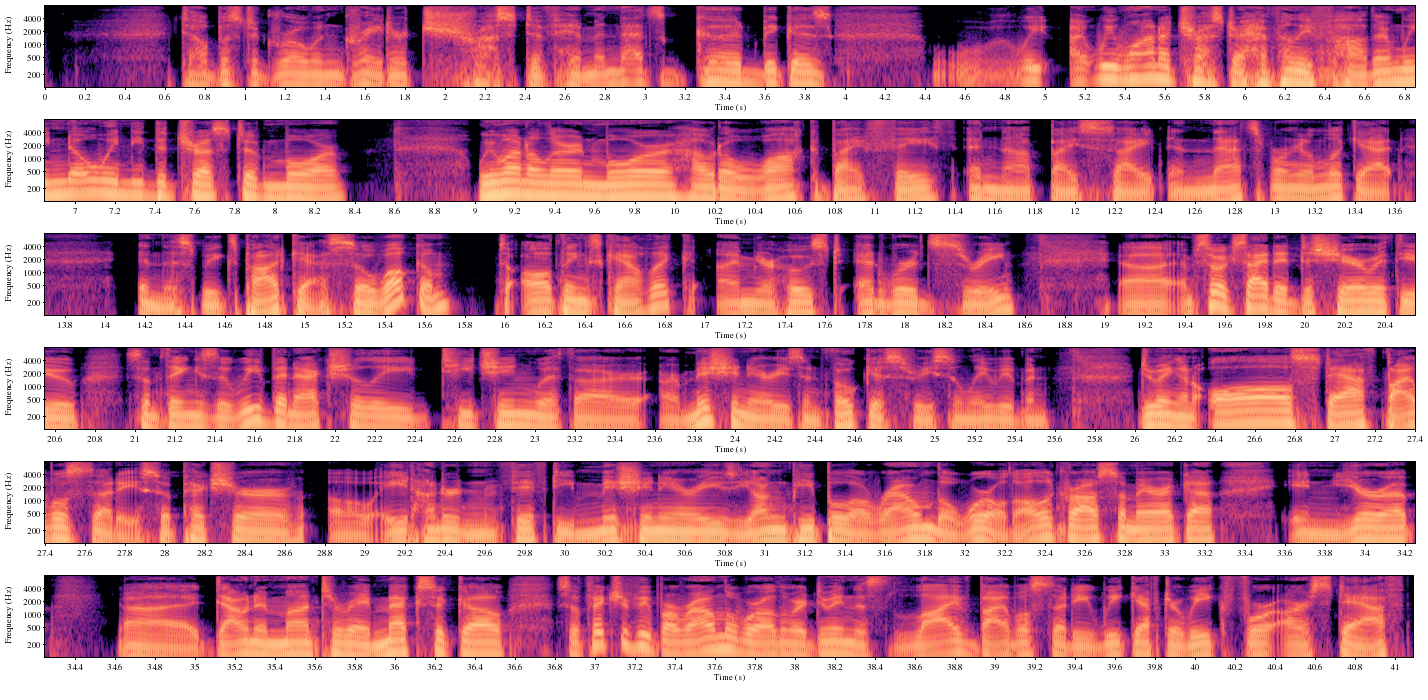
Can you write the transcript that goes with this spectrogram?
to help us to grow in greater trust of Him. And that's good because we, we want to trust our Heavenly Father and we know we need to trust Him more. We want to learn more how to walk by faith and not by sight. And that's what we're going to look at in this week's podcast. So, welcome to All Things Catholic. I'm your host, Edward Sri. Uh, I'm so excited to share with you some things that we've been actually teaching with our, our missionaries in focus recently. We've been doing an all staff Bible study. So picture, oh, 850 missionaries, young people around the world, all across America, in Europe, uh, down in Monterrey, Mexico. So picture people around the world, and we're doing this live Bible study week after week for our staff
